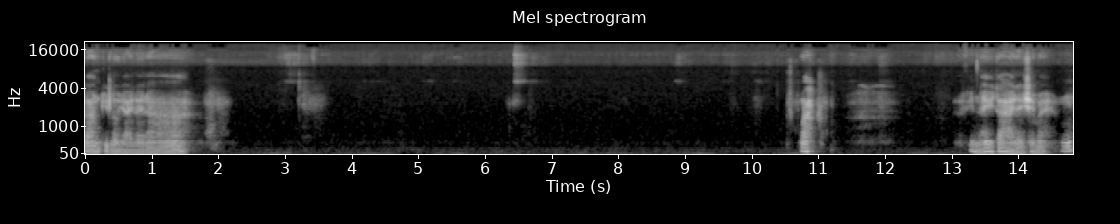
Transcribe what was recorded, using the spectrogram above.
ตามกินเราใหญ่เลยนะมากินให้ได้เลยใช่ไหมอืม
